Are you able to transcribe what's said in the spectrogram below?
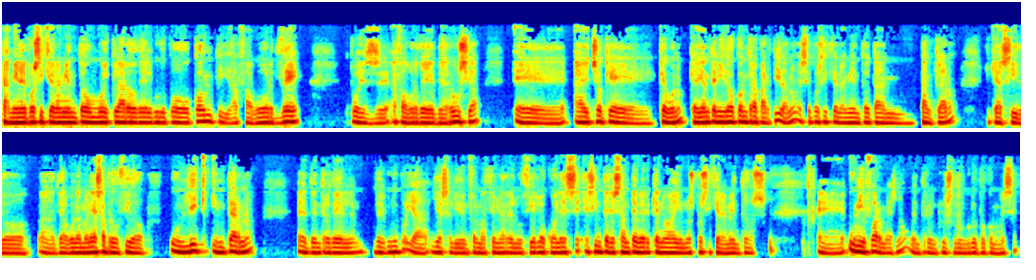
También el posicionamiento muy claro del grupo Conti a favor de, pues, eh, a favor de, de Rusia eh, ha hecho que, que, bueno, que hayan tenido contrapartida, ¿no? Ese posicionamiento tan, tan claro y que ha sido, uh, de alguna manera, se ha producido un leak interno dentro del, del grupo y ha, y ha, salido información a relucir, lo cual es, es interesante ver que no hay unos posicionamientos eh, uniformes, ¿no? Dentro incluso de un grupo como ese.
